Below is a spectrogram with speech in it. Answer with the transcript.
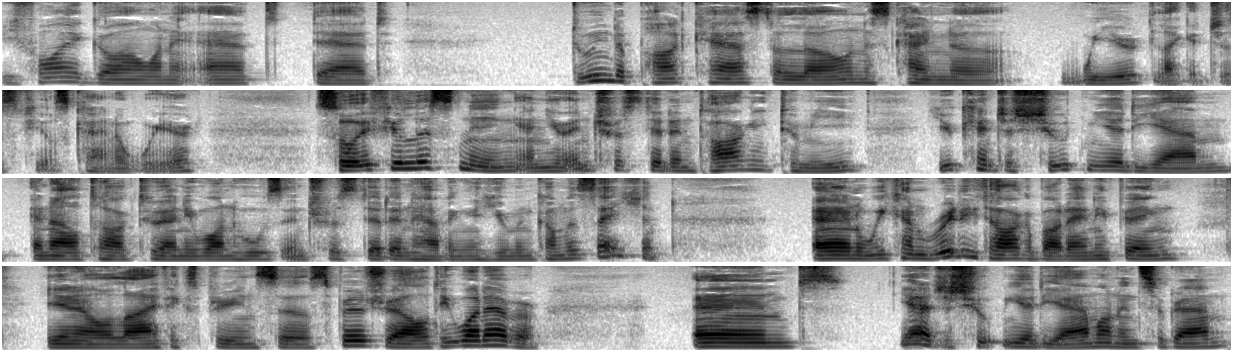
Before I go, I want to add that doing the podcast alone is kind of weird, like it just feels kind of weird. So if you're listening and you're interested in talking to me, you can just shoot me a DM and I'll talk to anyone who's interested in having a human conversation. And we can really talk about anything, you know, life experiences, spirituality, whatever. And yeah, just shoot me a DM on Instagram.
